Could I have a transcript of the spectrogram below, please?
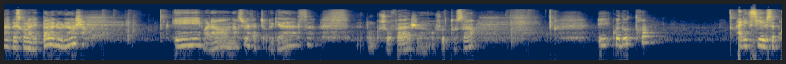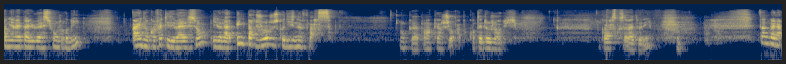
Euh, parce qu'on avait pas mal de linge. Et voilà, on a reçu la facture de gaz. Donc, chauffage, eau chaude, tout ça. Et quoi d'autre? Alexis a eu sa première évaluation aujourd'hui. Ah donc en fait les évaluations, il y en a une par jour jusqu'au 19 mars. Donc euh, pendant 15 jours à compter d'aujourd'hui. Donc on va voir ce que ça va donner. donc voilà.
